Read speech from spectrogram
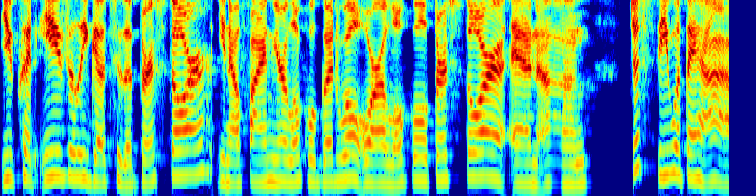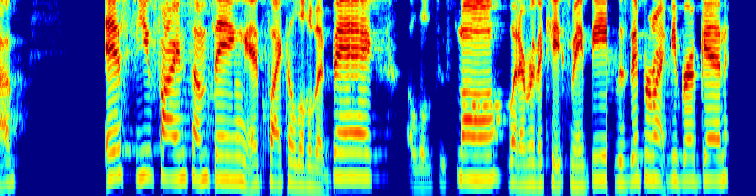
you could easily go to the thrift store, you know, find your local Goodwill or a local thrift store and um, just see what they have. If you find something, it's like a little bit big, a little too small, whatever the case may be, the zipper might be broken.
